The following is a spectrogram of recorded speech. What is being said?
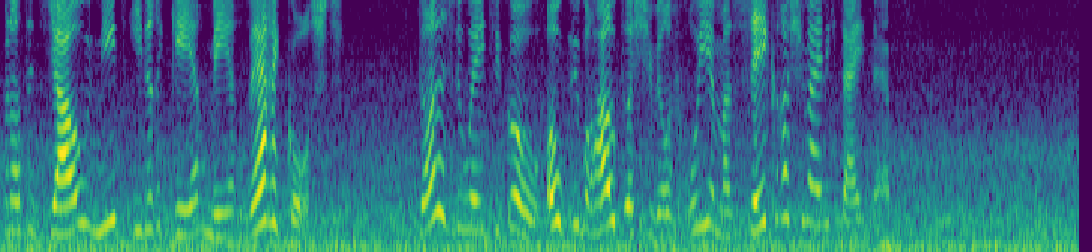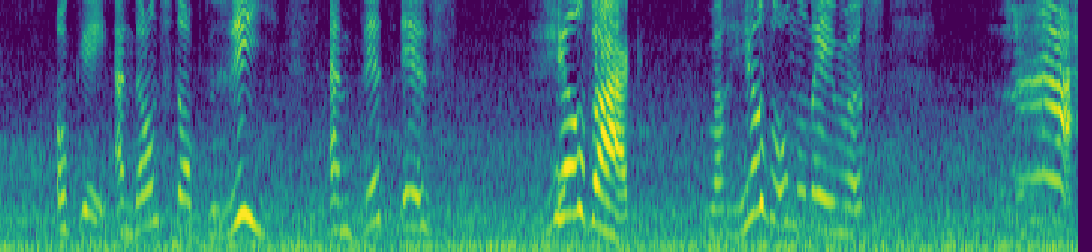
maar dat het jou niet iedere keer meer werk kost. Dat is the way to go. Ook überhaupt als je wil groeien, maar zeker als je weinig tijd hebt. Oké, en dan stap 3. En dit is heel vaak waar heel veel ondernemers ah,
